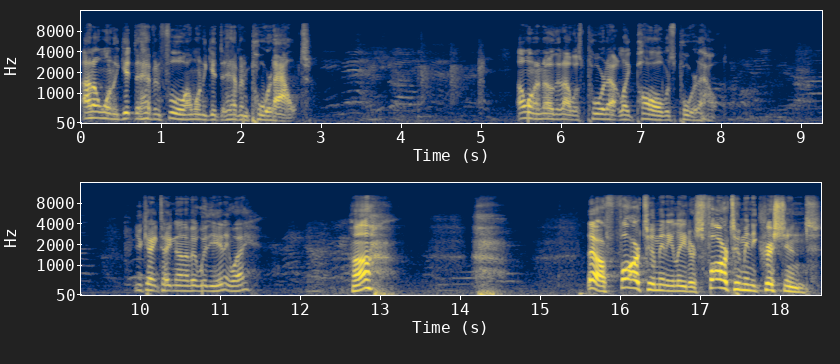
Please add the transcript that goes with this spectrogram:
I don't want to get to heaven full, I want to get to heaven poured out. I want to know that I was poured out like Paul was poured out. You can't take none of it with you anyway. Huh? There are far too many leaders, far too many Christians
